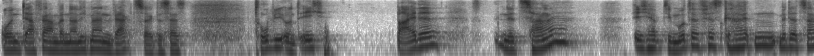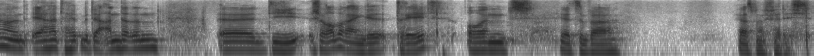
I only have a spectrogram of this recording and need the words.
Und dafür haben wir noch nicht mal ein Werkzeug. Das heißt, Tobi und ich, beide eine Zange. Ich habe die Mutter festgehalten mit der Zange und er hat halt mit der anderen äh, die Schraube reingedreht. Und jetzt sind wir erstmal fertig.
